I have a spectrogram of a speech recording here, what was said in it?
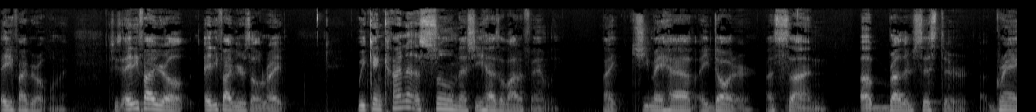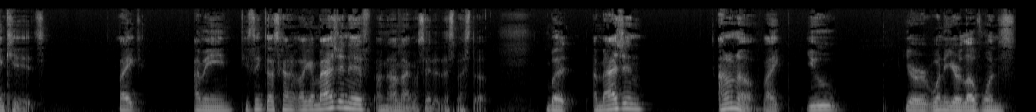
85 year old woman. She's 85 year old. 85 years old, right? We can kind of assume that she has a lot of family. Like she may have a daughter, a son, a brother, sister, grandkids. Like, I mean, do you think that's kind of like imagine if? Oh no, I'm not gonna say that. That's messed up. But imagine, I don't know, like you, your one of your loved ones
